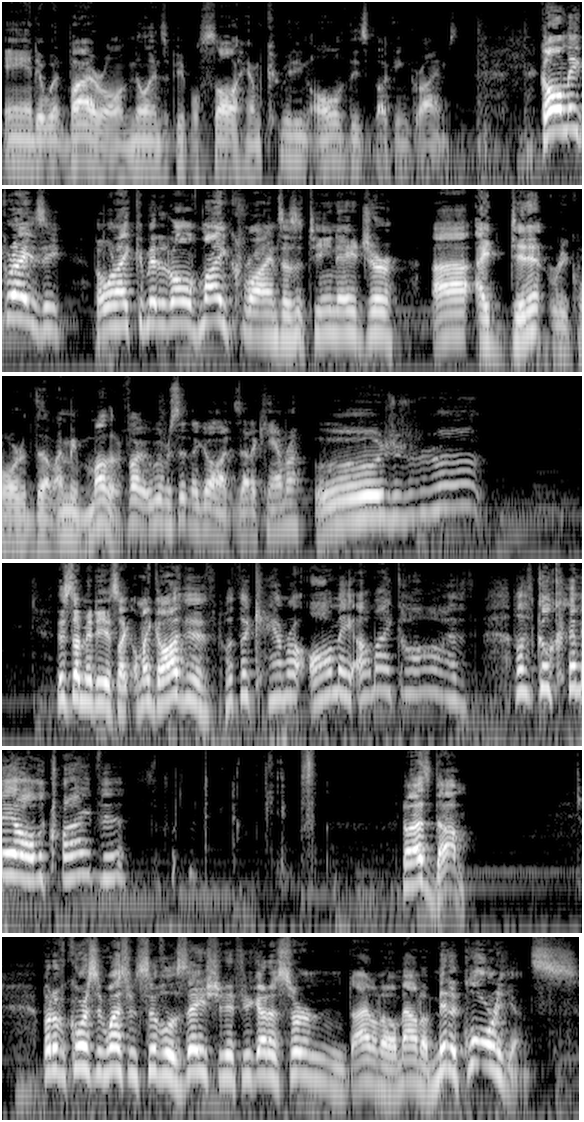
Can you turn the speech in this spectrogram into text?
and it went viral, and millions of people saw him committing all of these fucking crimes. Call me crazy, but when I committed all of my crimes as a teenager, uh, I didn't record them. I mean, motherfucker, we were sitting there going, "Is that a camera?" This dumb idiot's like, "Oh my god, put the camera on me! Oh my god, let's go commit all the crimes." No, that's dumb. But of course, in Western civilization, if you got a certain, I don't know, amount of midichlorians,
